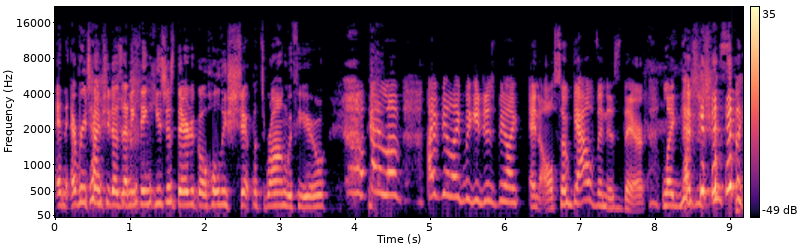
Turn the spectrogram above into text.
and every time she does anything, he's just there to go, "Holy shit, what's wrong with you?" I love. I feel like we could just be like, and also Galvin is there. Like that's just like.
